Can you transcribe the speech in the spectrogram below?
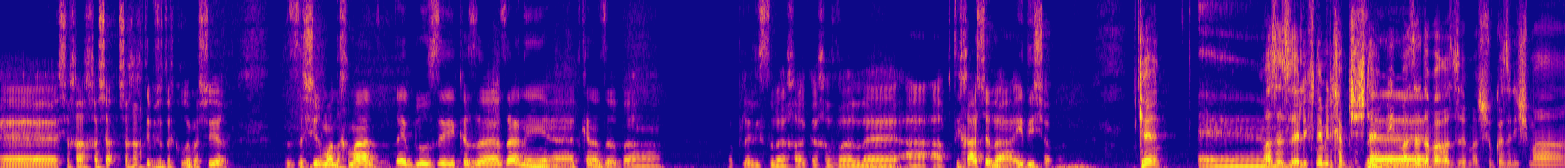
אה, שכח, שכחתי פשוט איך קוראים לשיר. זה שיר מאוד נחמד, די בלוזי כזה, זה, אני אעדכן את זה בפלייליסט אולי אחר כך, אבל uh, הפתיחה של היידיש שם. כן. Uh, מה זה, זה לפני מלחמת ששת הימים? מה זה הדבר הזה? משהו כזה נשמע...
